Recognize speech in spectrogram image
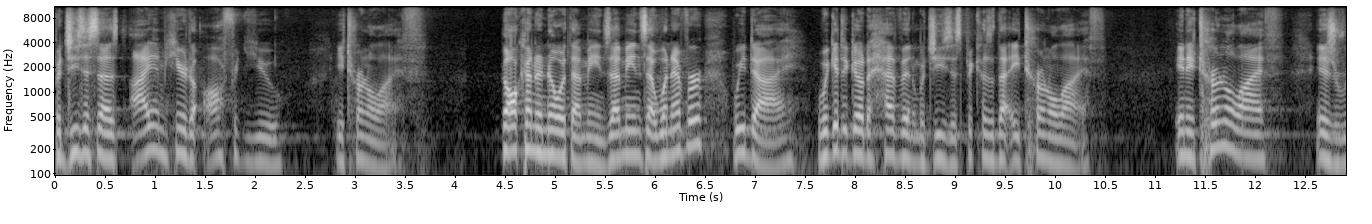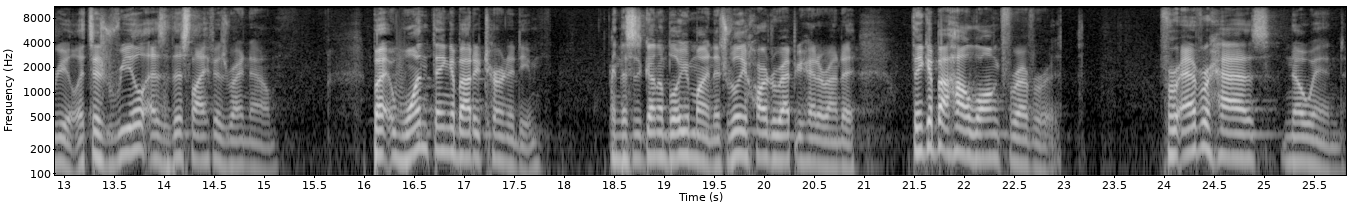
But Jesus says, I am here to offer you eternal life. We all kind of know what that means. That means that whenever we die, we get to go to heaven with Jesus because of that eternal life. In eternal life, is real. It's as real as this life is right now. But one thing about eternity, and this is going to blow your mind, it's really hard to wrap your head around it. Think about how long forever is. Forever has no end.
